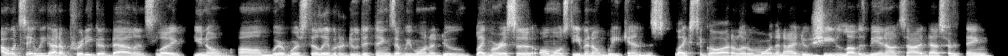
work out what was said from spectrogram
I would say we got a pretty good balance like you know um we're we're still able to do the things that we want to do like Marissa almost even on weekends likes to go out a little more than I do she loves being outside that's her thing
